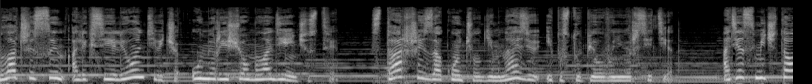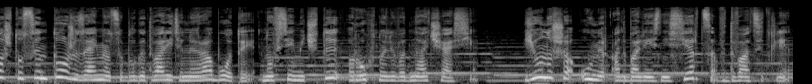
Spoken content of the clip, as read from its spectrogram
Младший сын Алексея Леонтьевича умер еще в младенчестве – Старший закончил гимназию и поступил в университет. Отец мечтал, что сын тоже займется благотворительной работой, но все мечты рухнули в одночасье. Юноша умер от болезни сердца в 20 лет.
